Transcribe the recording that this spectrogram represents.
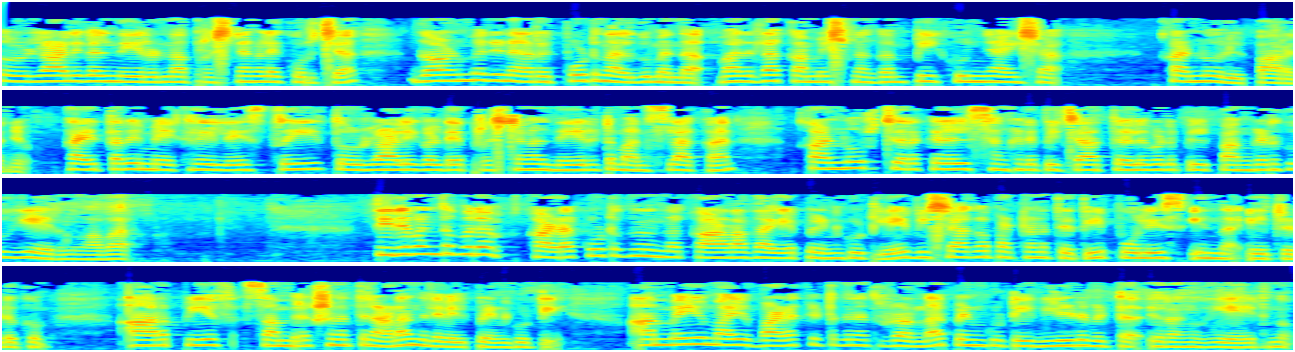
തൊഴിലാളികൾ നേരിടുന്ന പ്രശ്നങ്ങളെക്കുറിച്ച് ഗവൺമെന്റിന് റിപ്പോർട്ട് നൽകുമെന്ന് വനിതാ കമ്മീഷൻ അംഗം പി കുഞ്ഞായിഷ കണ്ണൂരിൽ പറഞ്ഞു. കൈത്തറി മേഖലയിലെ സ്ത്രീ തൊഴിലാളികളുടെ പ്രശ്നങ്ങൾ നേരിട്ട് മനസ്സിലാക്കാൻ കണ്ണൂർ ചിറക്കലിൽ സംഘടിപ്പിച്ച തെളിവെടുപ്പിൽ പങ്കെടുക്കുകയായിരുന്നു അവർ. തിരുവനന്തപുരം കഴക്കൂട്ടത്ത് നിന്ന് കാണാതായ പെൺകുട്ടിയെ വിശാഖപട്ടണത്തെത്തി പോലീസ് ഇന്ന് ഏറ്റെടുക്കും. ആർപിഎഫ് സംരക്ഷണത്തിലാണ് നിലവിൽ പെൺകുട്ടി. അമ്മയുമായി വഴക്കിട്ടതിനെ തുടർന്ന് പെൺകുട്ടി വീട് വിട്ട് ഇറങ്ങുകയായിരുന്നു.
